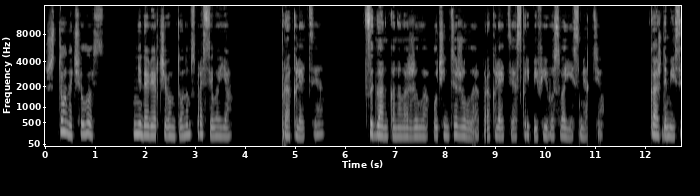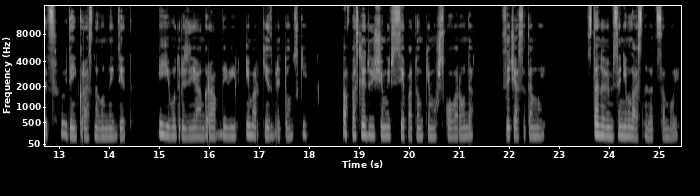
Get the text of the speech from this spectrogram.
«Что началось?» — недоверчивым тоном спросила я. «Проклятие. Цыганка наложила очень тяжелое проклятие, скрепив его своей смертью. Каждый месяц в день Красной Луны дед и его друзья граф Девиль и маркиз Бретонский, а в последующем и все потомки мужского рода, сейчас это мы, становимся невластны над собой.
